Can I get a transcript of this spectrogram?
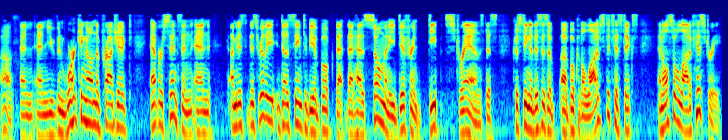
Wow, and and you've been working on the project ever since, and and I mean, this this really does seem to be a book that that has so many different deep strands. This Christina, this is a, a book with a lot of statistics and also a lot of history.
